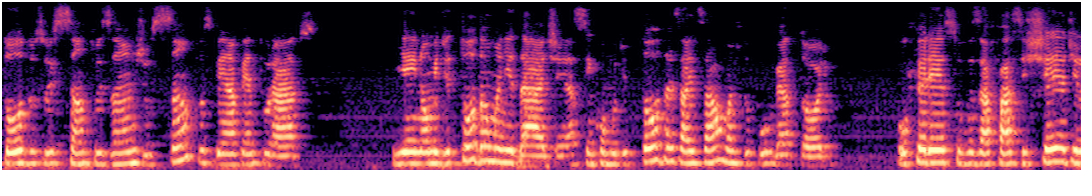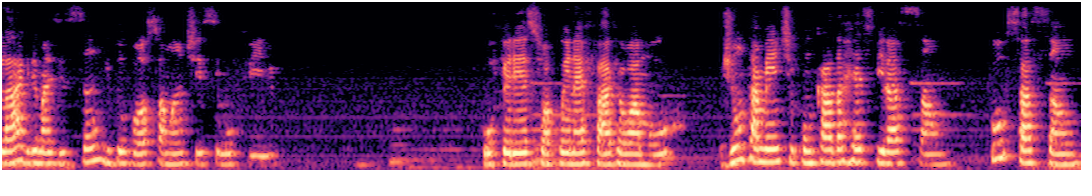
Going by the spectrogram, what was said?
todos os santos anjos, santos bem-aventurados, e em nome de toda a humanidade, assim como de todas as almas do purgatório, ofereço-vos a face cheia de lágrimas e sangue do vosso amantíssimo Filho. Ofereço a inefável amor, juntamente com cada respiração, pulsação,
